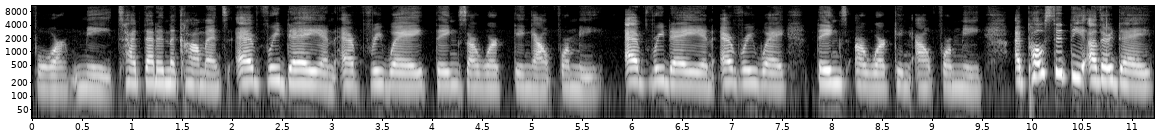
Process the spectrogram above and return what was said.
for me type that in the comments every day in every way things are working out for me every day in every way things are working out for me. I posted the other day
